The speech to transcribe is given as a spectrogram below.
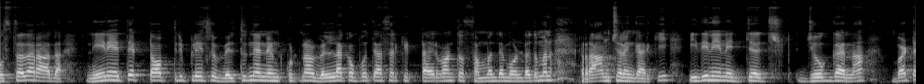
వస్తుందా రాదా? నేనైతే టాప్ త్రీ ప్లేస్లో వెళ్తుందని అనుకుంటున్నాను వెళ్ళకపోతే అసలుకి టైర్ వన్తో సంబంధం ఉండదు మన రామ్ చరణ్ గారికి. ఇది నేను జస్ట్ జోక్గానా బట్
